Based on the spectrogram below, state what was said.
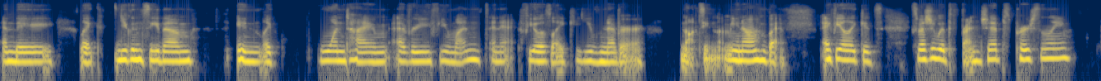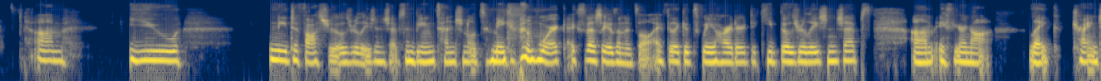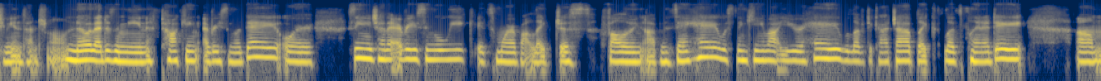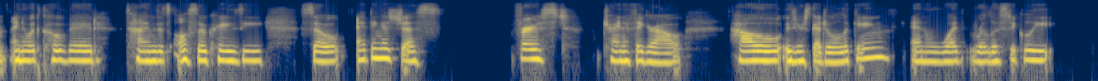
and they like you can see them in like one time every few months and it feels like you've never not seen them, you know? But I feel like it's especially with friendships personally, um, you need to foster those relationships and be intentional to make them work, especially as an adult. I feel like it's way harder to keep those relationships um, if you're not like trying to be intentional. No, that doesn't mean talking every single day or seeing each other every single week. It's more about like just following up and saying, Hey, was thinking about you, or Hey, would love to catch up. Like, let's plan a date. Um, I know with COVID times, it's also crazy. So I think it's just first trying to figure out how is your schedule looking and what realistically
